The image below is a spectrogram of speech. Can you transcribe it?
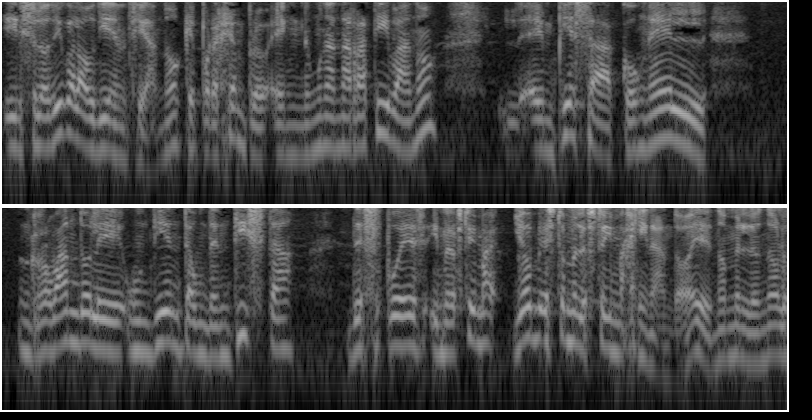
Y se lo digo a la audiencia, ¿no? Que por ejemplo, en una narrativa, ¿no? Empieza con él robándole un diente a un dentista, después y me lo estoy yo esto me lo estoy imaginando ¿eh? no me lo, no lo,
